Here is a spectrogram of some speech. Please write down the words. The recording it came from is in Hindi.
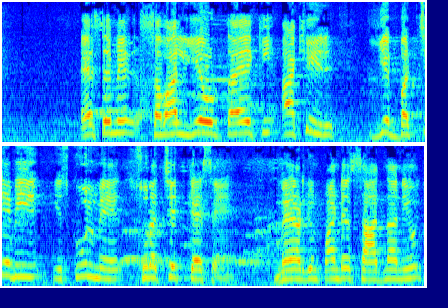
ऐसे में सवाल ये उठता है कि आखिर ये बच्चे भी स्कूल में सुरक्षित कैसे हैं? मैं अर्जुन पांडे, साधना न्यूज़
